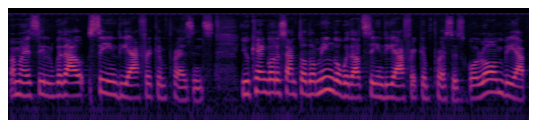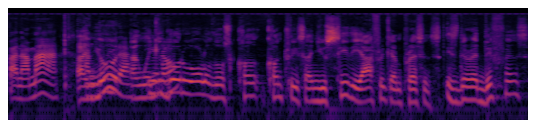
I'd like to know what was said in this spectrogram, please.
vamos a decir, without seeing the African presence. You can't go to Santo Domingo without seeing the African presence. Colombia, Panama, and, you, Honduras. and when you, know? go to all of those co- countries and you see the African presence, is there a difference?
